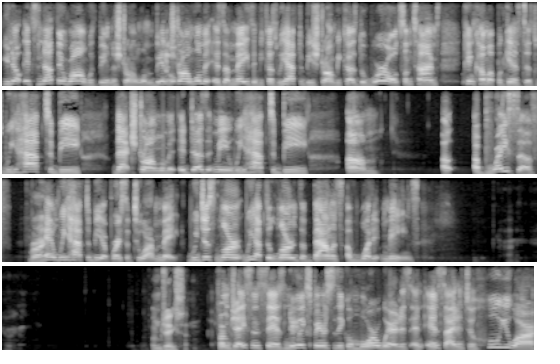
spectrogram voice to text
You know, it's nothing wrong with being a strong woman. Being a strong woman is amazing because we have to be strong because the world sometimes can come up against us. We have to be that strong woman. It doesn't mean we have to be um, abrasive. Right. And we have to be abrasive to our mate. We just learn, we have to learn the balance of what it means. From Jason. From Jason says, new experiences equal more awareness and insight into who you are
